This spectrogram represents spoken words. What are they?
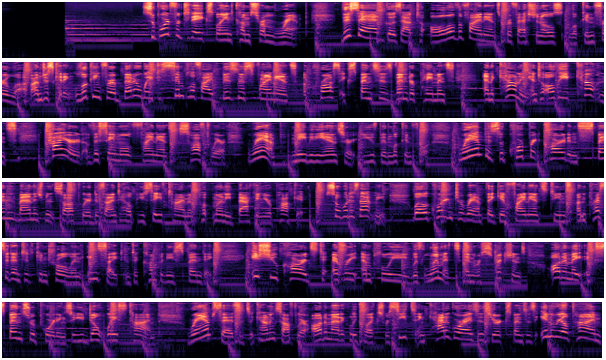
Support for Today Explained comes from Ramp. This ad goes out to all the finance professionals looking for love. I'm just kidding, looking for a better way to simplify business finance across expenses, vendor payments, and accounting, and to all the accountants tired of the same old finance software. Ramp may be the answer you've been looking for. Ramp is the corporate card and spend management software designed to help you save time and put money back in your pocket. So, what does that mean? Well, according to Ramp, they give finance teams unprecedented control and insight into company spending, issue cards to every employee with limits and restrictions, automate expense reporting so you don't waste time. Ramp says its accounting software automatically collects receipts and categorizes your expenses in real time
